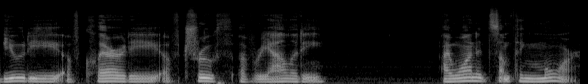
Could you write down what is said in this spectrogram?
beauty, of clarity, of truth, of reality. I wanted something more.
